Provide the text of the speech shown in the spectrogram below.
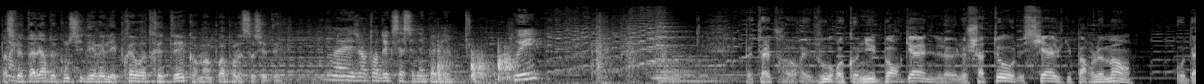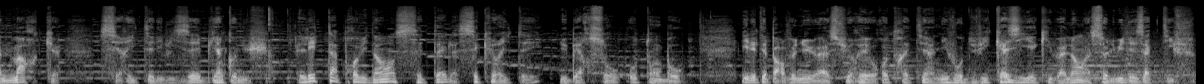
Parce que t'as l'air de considérer les pré-retraités comme un poids pour la société. ouais, j'ai entendu que ça sonnait pas bien. Oui? Peut-être aurez-vous reconnu Borgen, le, le château, le siège du Parlement, au Danemark, série télévisée bien connue. L'État-providence, c'était la sécurité du berceau au tombeau. Il était parvenu à assurer aux retraités un niveau de vie quasi équivalent à celui des actifs.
